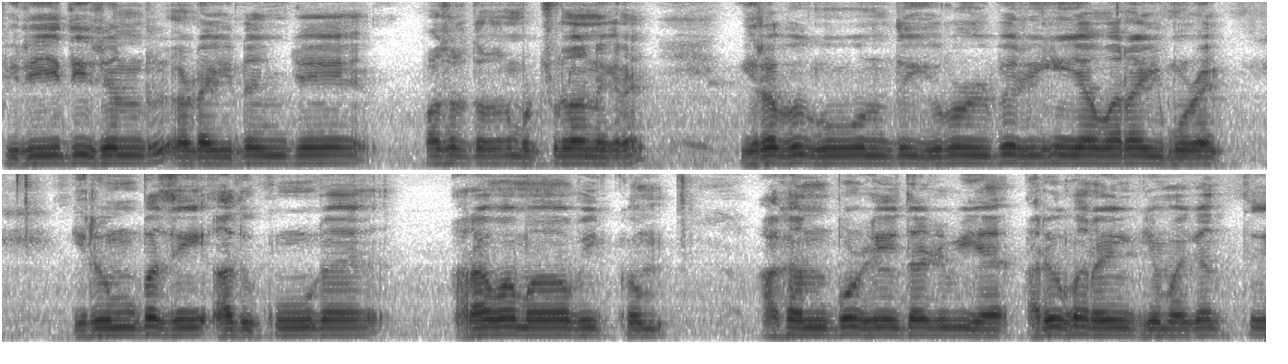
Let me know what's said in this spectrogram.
பிரீதி சென்று அடை நெஞ்சே பாசுரத்தோடு முடிச்சுடலாம் நினைக்கிறேன். இரவு கூர்ந்து இருள் பெருகிய வரை முழை இரும்பசி அது கூற அரவமாவிக்கும். அகன்பொழில் தழுவிய அருவரை இமயத்து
